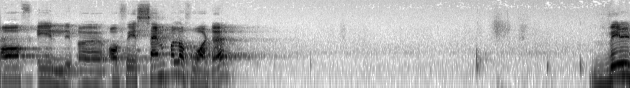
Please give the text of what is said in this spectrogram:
of a of a sample of water will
